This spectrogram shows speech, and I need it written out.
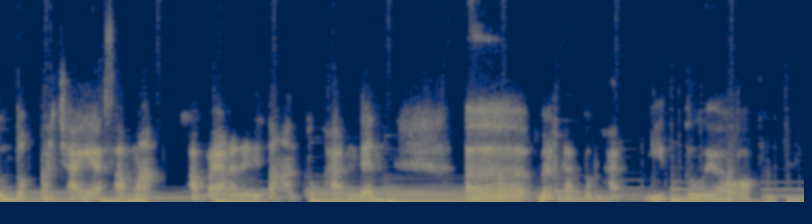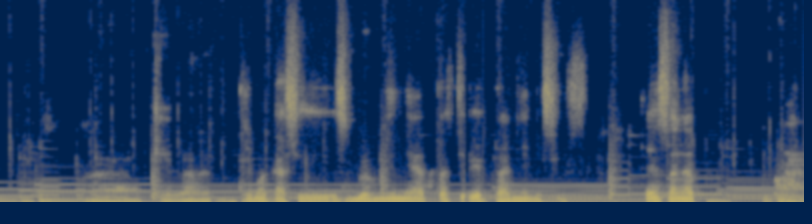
untuk percaya sama apa yang ada di tangan Tuhan dan uh, berkat Tuhan. Gitu yo. Oke banget. Terima kasih sebelumnya nih atas ceritanya nih sis. Kayaknya sangat wah,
